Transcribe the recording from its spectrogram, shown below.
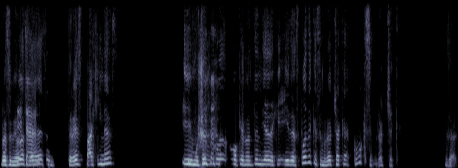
resumieron la saga. Hades en tres páginas y muchas cosas como que no entendía de que, y después de que se murió Chaka, ¿cómo que se murió Chaka? O sea,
